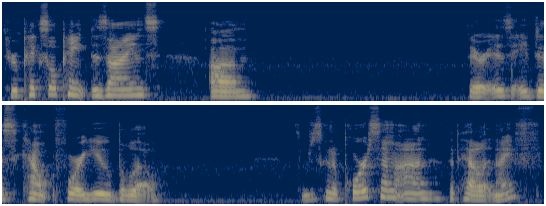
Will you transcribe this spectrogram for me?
through Pixel Paint Designs. Um, there is a discount for you below. So I'm just going to pour some on the palette knife,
